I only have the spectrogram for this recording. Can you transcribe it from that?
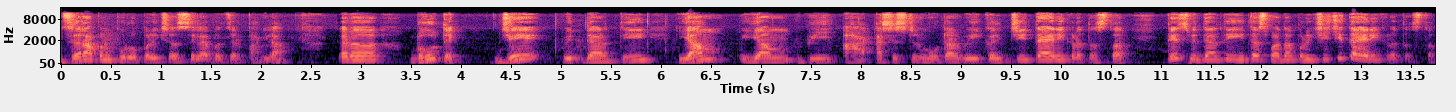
जर आपण पूर्वपरीक्षा सिलेबस जर पाहिला तर बहुतेक जे विद्यार्थी M M V I assistant motor व्हेकलची तयारी करत असतात तेच विद्यार्थी इतर स्पर्धा परीक्षेची तयारी करत असतात.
